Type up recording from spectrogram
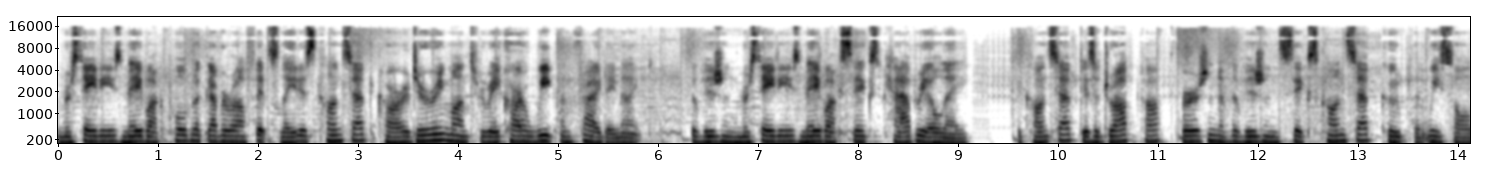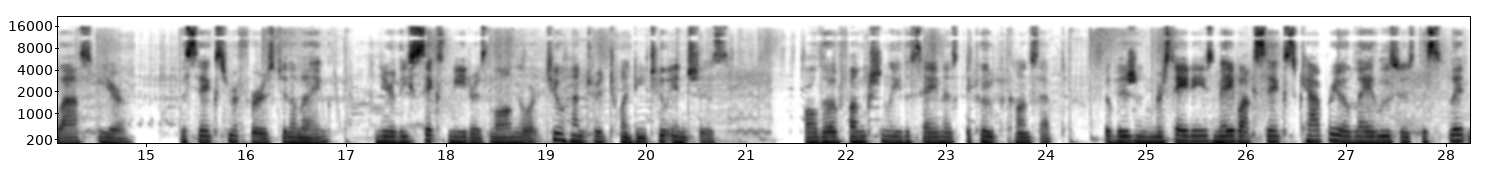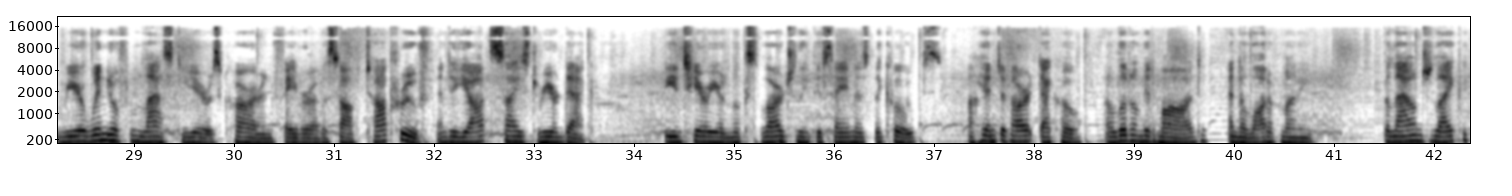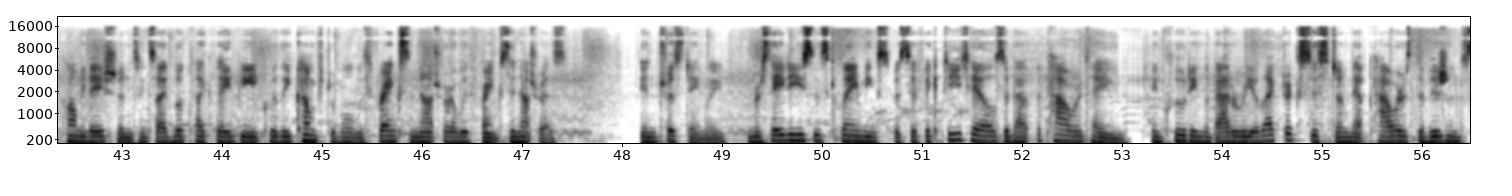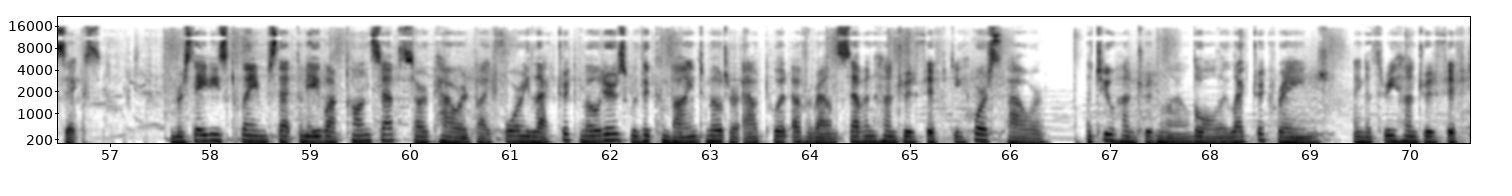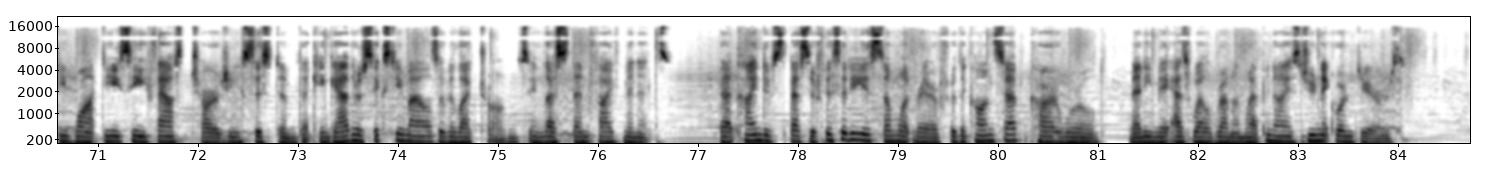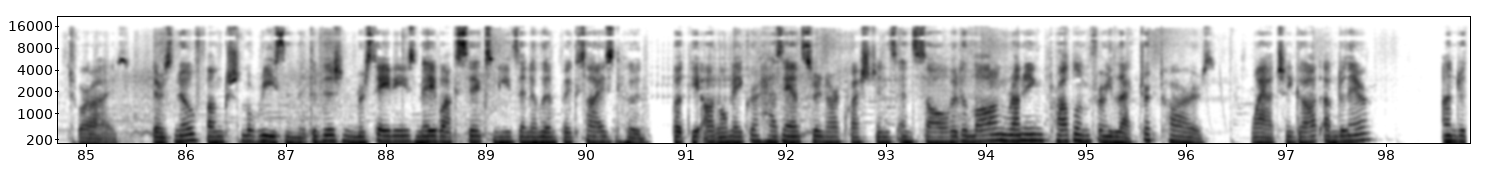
Mercedes Maybach pulled the cover off its latest concept car during Monterey Car Week on Friday night. The Vision Mercedes Maybach 6 Cabriolet. The concept is a drop-top version of the Vision 6 concept coupe that we saw last year. The 6 refers to the length, nearly 6 meters long or 222 inches. Although functionally the same as the coupe concept, the Vision Mercedes Maybach 6 Cabriolet loses the split rear window from last year's car in favor of a soft top roof and a yacht-sized rear deck. The interior looks largely the same as the coupes, a hint of art deco, a little mid-mod, and a lot of money. The lounge-like accommodations inside look like they'd be equally comfortable with Frank Sinatra with Frank Sinatra's. Interestingly, Mercedes is claiming specific details about the powertrain, including the battery electric system that powers the Vision 6. Mercedes claims that the Maybach concepts are powered by four electric motors with a combined motor output of around 750 horsepower, a 200-mile all-electric range, and a 350-watt DC fast charging system that can gather 60 miles of electrons in less than 5 minutes. That kind of specificity is somewhat rare for the concept car world, many may as well run on weaponized unicorn gears. To our eyes, there's no functional reason that the Vision Mercedes Maybach 6 needs an Olympic-sized hood, but the automaker has answered our questions and solved a long-running problem for electric cars. What you got under there? Under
